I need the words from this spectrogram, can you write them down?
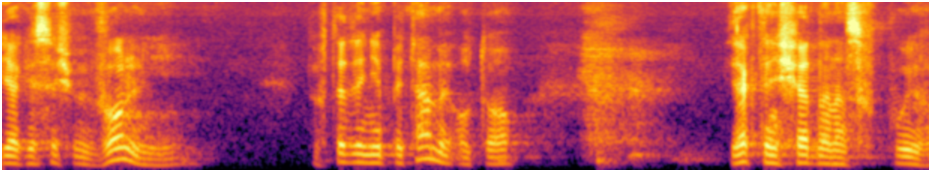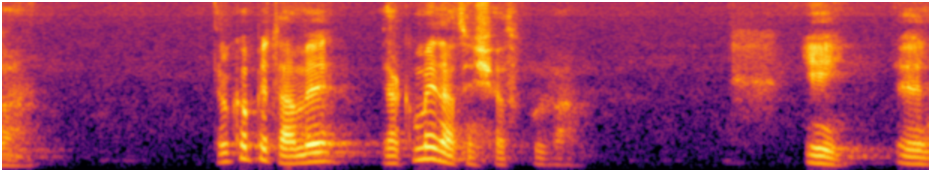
I jak jesteśmy wolni, to wtedy nie pytamy o to, jak ten świat na nas wpływa, tylko pytamy, jak my na ten świat wpływamy. I y,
